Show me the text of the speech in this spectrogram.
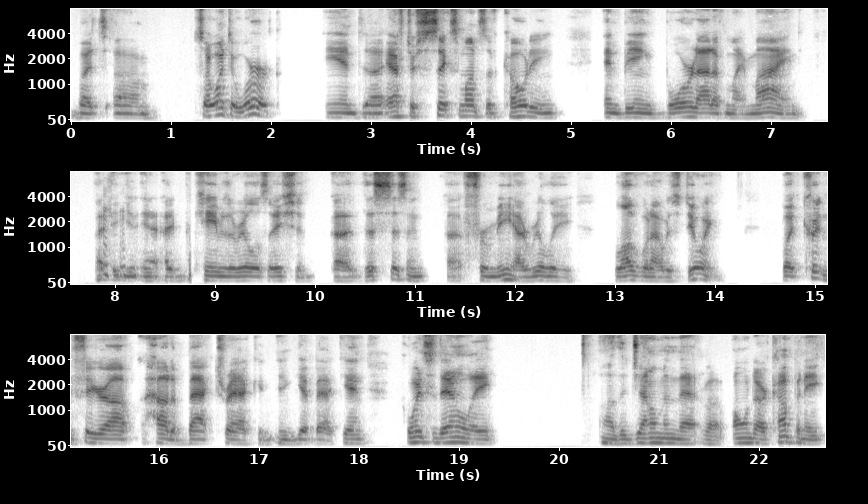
But um, so I went to work, and uh, after six months of coding and being bored out of my mind, I, I came to the realization uh, this isn't uh, for me. I really love what I was doing, but couldn't figure out how to backtrack and, and get back in. Coincidentally, uh, the gentleman that uh, owned our company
